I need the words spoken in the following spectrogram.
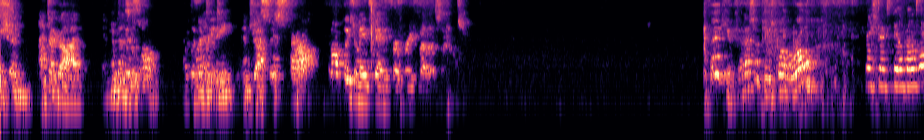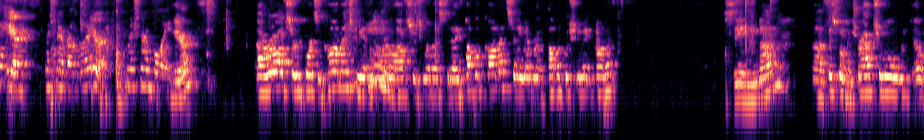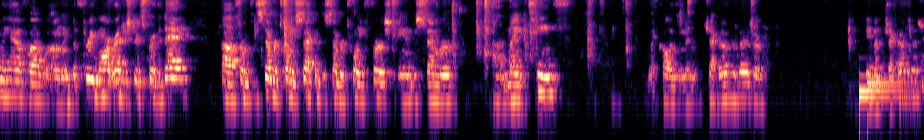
nation, under God, indivisible, with liberty and justice for all. Can all please remain standing for a brief moment of silence. Thank you. Vanessa, please call the roll. Commissioner Spielvogel? Here. Commissioner Vogler? Here. Commissioner Boyd? Here. Uh, row officer reports and comments. We have no row officers with us today. Public comments. Any member of the public wishing to make a comment? Seeing none. Uh, fiscal contractual, we only have, uh, only, but three warrant registers for the day. Uh, from December twenty-second, December twenty-first, and December uh, nineteenth. My colleagues have been check over those or? They've been check over those?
